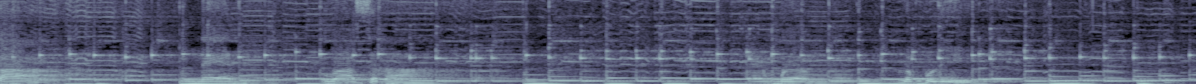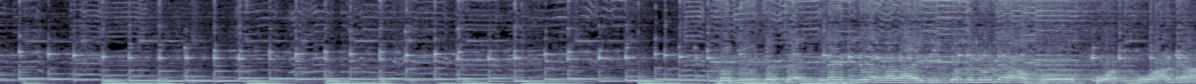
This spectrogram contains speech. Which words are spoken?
ตา แนนวาสนา เมืองลบบุรีคืนนี้ก็จะเล่นเรื่องอะไรดีก็ไม่รู้เนี่ย โอ้โห ปวดหัวเนี่ย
